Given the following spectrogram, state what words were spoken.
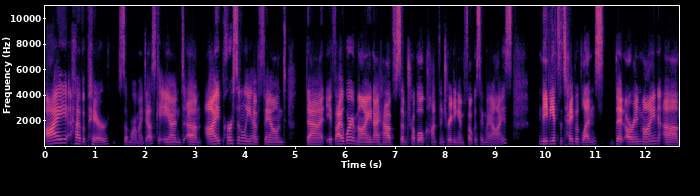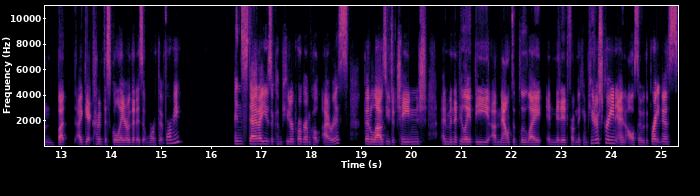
I have a pair somewhere on my desk, and um, I personally have found that if I wear mine, I have some trouble concentrating and focusing my eyes. Maybe it's the type of lens that are in mine, um, but I get kind of this glare that isn't worth it for me. Instead, I use a computer program called Iris that allows you to change and manipulate the amount of blue light emitted from the computer screen and also the brightness.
